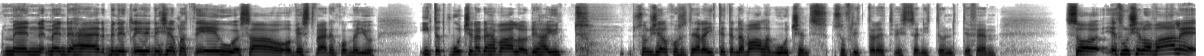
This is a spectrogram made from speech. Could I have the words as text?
Men, men, det, här, men det, det är självklart att EU, USA och västvärlden kommer ju inte att godkänna det här valet och det har ju inte, som du själv konstaterar, inte ett enda val har godkänts så fritt och rättvist sedan 1995. Så jag tror själva valet,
